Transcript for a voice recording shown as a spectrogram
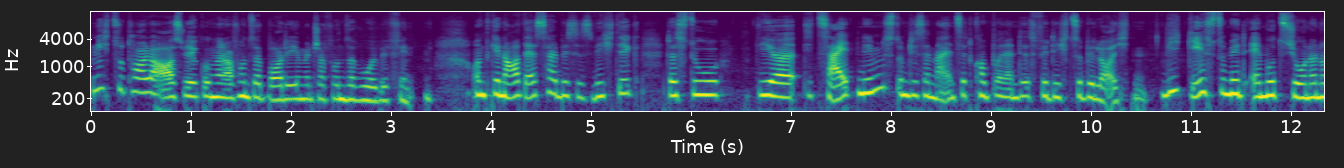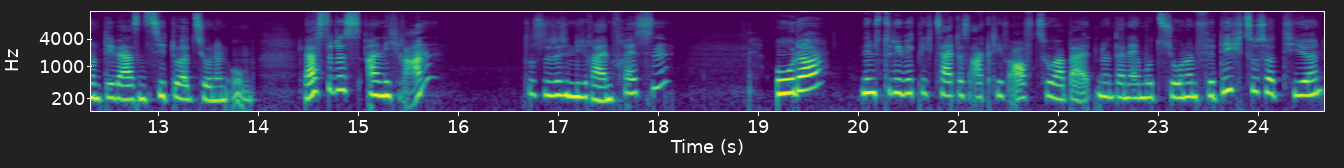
nicht so tolle Auswirkungen auf unser Body Image, auf unser Wohlbefinden. Und genau deshalb ist es wichtig, dass du dir die Zeit nimmst, um diese Mindset-Komponente für dich zu beleuchten. Wie gehst du mit Emotionen und diversen Situationen um? Lass du das an dich ran? Tust du das in dich reinfressen? Oder nimmst du dir wirklich Zeit, das aktiv aufzuarbeiten und deine Emotionen für dich zu sortieren,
